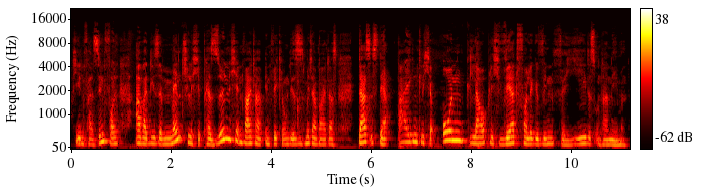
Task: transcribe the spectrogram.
auf jeden Fall sinnvoll. Aber diese menschliche, persönliche Weiterentwicklung dieses Mitarbeiters, das ist der eigentliche unglaublich wertvolle Gewinn für jedes Unternehmen.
